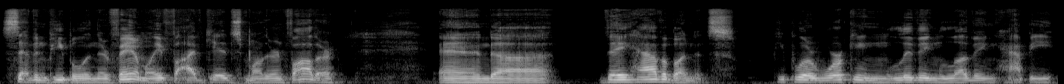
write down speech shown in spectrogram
seven people in their family five kids, mother and father. And uh, they have abundance. People are working, living, loving, happy.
